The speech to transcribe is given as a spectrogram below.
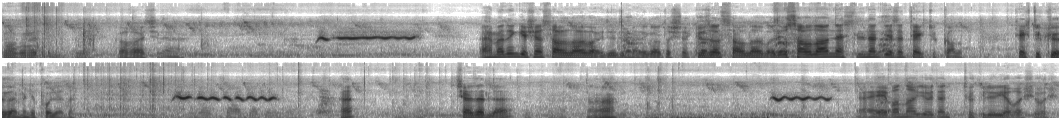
Qağayət. Qağayçılı hə. Əhmədin qəşəng sağları var idi deməli qardaşlar. Gözəl sağları var idi. O sağların nəslindən deyəsən tək tük qalıb. Tək tük görürəm indi polyada. Hə? İçəridədirlər? Ha. Ya heyvanlar göydən tökülür yavaş yavaş.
